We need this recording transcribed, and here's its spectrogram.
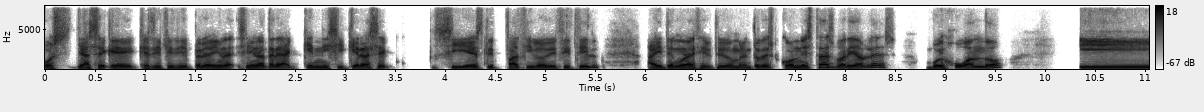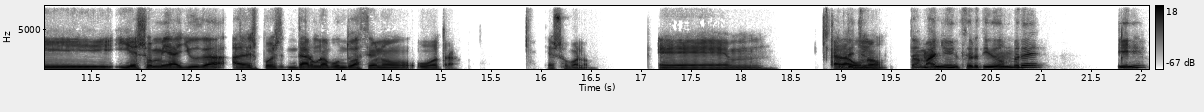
pues ya sé que, es difícil. Pero hay si hay una tarea que ni siquiera sé si es fácil o difícil, ahí tengo una incertidumbre. Entonces, con estas variables voy jugando y, eso me ayuda a después dar una puntuación u, otra. Eso, bueno, em, cada uno. Tamaño, incertidumbre y...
